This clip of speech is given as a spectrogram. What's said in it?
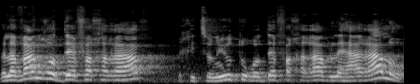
ולבן רודף אחריו, בחיצוניות הוא רודף אחריו להרע לו.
